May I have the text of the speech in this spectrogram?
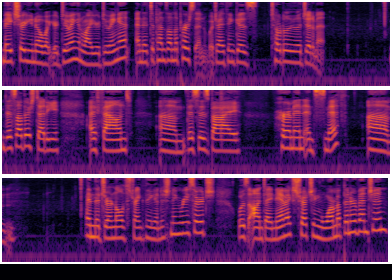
Make sure you know what you're doing and why you're doing it, and it depends on the person, which I think is totally legitimate. This other study I found, um, this is by Herman and Smith. Um, in the Journal of Strength and Conditioning Research was on dynamic stretching warm up intervention,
